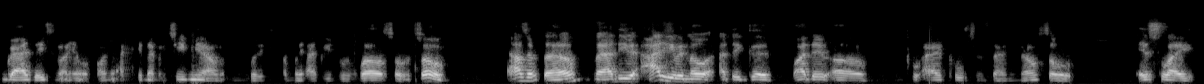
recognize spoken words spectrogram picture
"Congratulations on your on your academic achievement. I'm really I'm really happy you're doing well." So so, I was like, "What the hell?" Like I didn't I didn't even know I did good. I did uh I had cool since then, you know. So it's like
